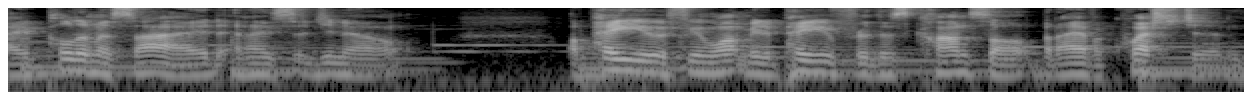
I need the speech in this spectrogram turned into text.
I pulled him aside and I said, you know, I'll pay you if you want me to pay you for this consult, but I have a question.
